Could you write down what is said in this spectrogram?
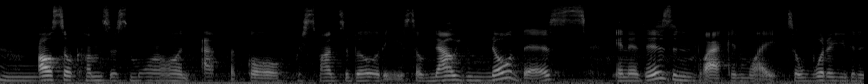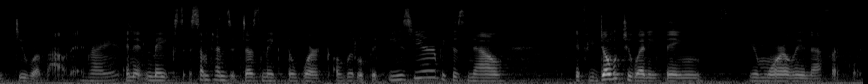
mm. also comes this moral and ethical responsibility. So now you know this and it is in black and white. So what are you going to do about it? Right. And it makes sometimes it does make the work a little bit easier because now if you don't do anything, you're morally and ethically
